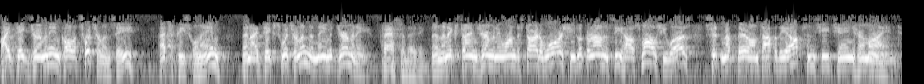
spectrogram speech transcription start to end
I'd take Germany and call it Switzerland, see? That's a peaceful name. Then I'd take Switzerland and name it Germany. Fascinating. Then the next time Germany wanted to start a war, she'd look around and see how small she was, sitting up there on top of the Alps, and she'd change her mind.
